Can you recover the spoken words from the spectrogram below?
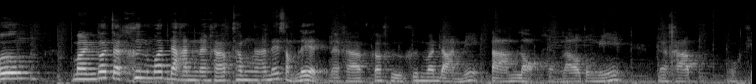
ปึ้ง มันก็จะขึ้นว่าดันนะครับทำงานได้สำเร็จนะครับ ก็คือขึ้นว่าดันนี่ตามหลอกของเราตรงนี้นะครับโอเค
